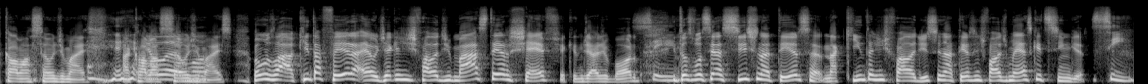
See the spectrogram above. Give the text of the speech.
Aclamação demais. Aclamação demais. Vamos lá, quinta-feira é o dia que a gente fala de Masterchef aqui no Diário de Bordo. Sim. Então, se você assiste na terça, na quinta a gente fala disso e na terça a gente fala de Masked Singer, Sim.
